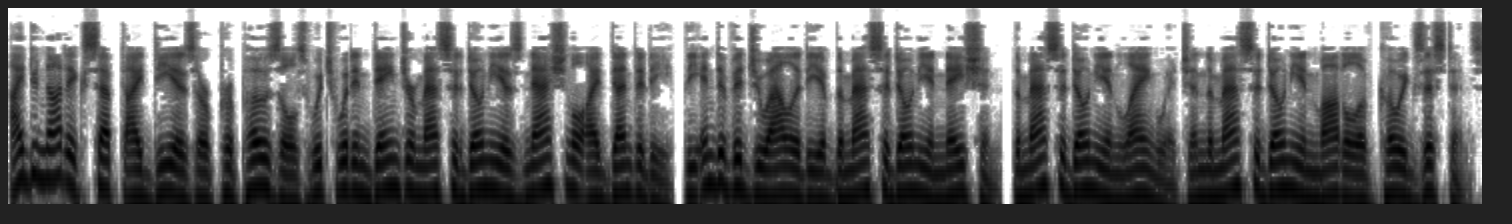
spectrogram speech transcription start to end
I do not accept ideas or proposals which would endanger Macedonia's national identity, the individuality of the Macedonian nation, the Macedonian language and the Macedonian model of coexistence.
